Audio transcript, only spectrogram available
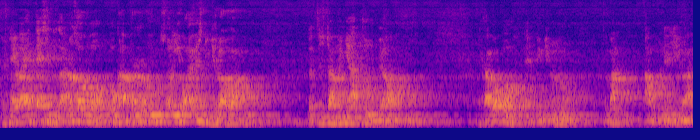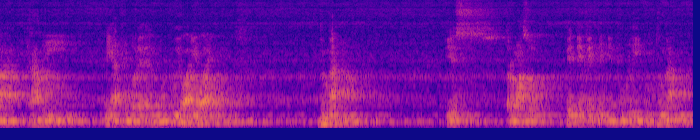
Terus nek wae tek sing dikano sapa? Oh gak perlu. Soal yo wis awakku terus sudah menyatu ya gak apa-apa nek pengin ngono cuman aku nek liwat kali niat boleh ilmu. Ku yo ae wae dungan yes termasuk PT-PT di bulu ibu dungan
